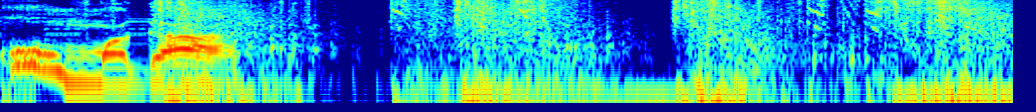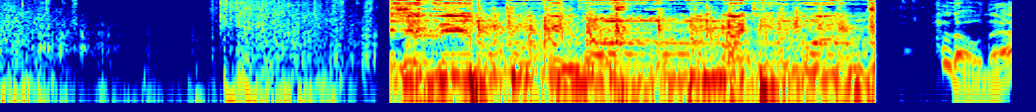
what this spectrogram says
Oh my god. Hello there.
